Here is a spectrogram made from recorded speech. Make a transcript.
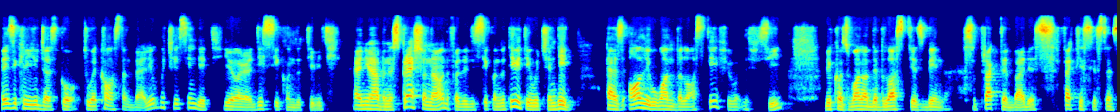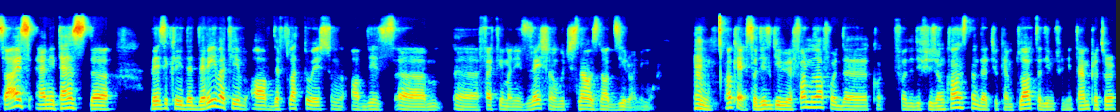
basically you just go to a constant value, which is indeed your DC conductivity. And you have an expression now for the DC conductivity, which indeed has only one velocity, if you, if you see, because one of the velocity has been subtracted by this effective system size, and it has the basically the derivative of the fluctuation of this um, uh, effective magnetization, which now is not zero anymore. okay, so this gives you a formula for the for the diffusion constant that you can plot at infinite temperature,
